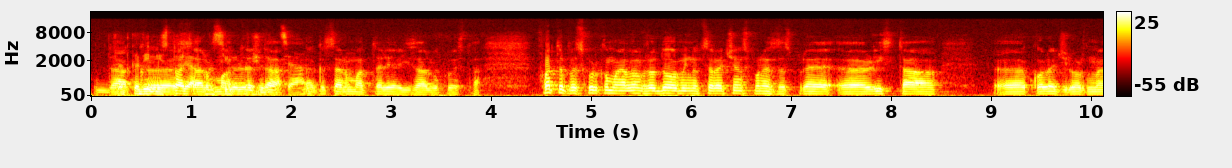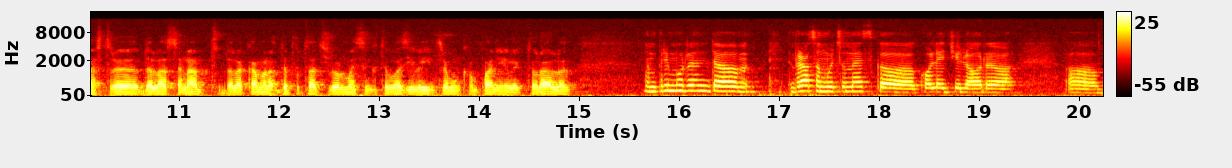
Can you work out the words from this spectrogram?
Dacă cred că din istoria Consiliului da, Județean. Da, dacă s-ar materializa lucrul ăsta. Foarte pe scurt, că mai avem vreo două minuțele, ce îmi spuneți despre uh, lista uh, colegilor noastre de la Senat, de la Camera Deputaților, mai sunt câteva zile, intrăm în campanie electorală. În primul rând, uh, vreau să mulțumesc uh, colegilor uh,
